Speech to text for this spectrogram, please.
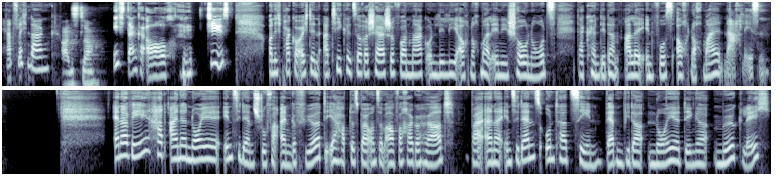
Herzlichen Dank. Alles klar. Ich danke auch. Tschüss. Und ich packe euch den Artikel zur Recherche von Marc und Lilly auch nochmal in die Show Notes. Da könnt ihr dann alle Infos auch nochmal nachlesen. NRW hat eine neue Inzidenzstufe eingeführt. Ihr habt es bei uns im Aufwacher gehört. Bei einer Inzidenz unter 10 werden wieder neue Dinge möglich.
